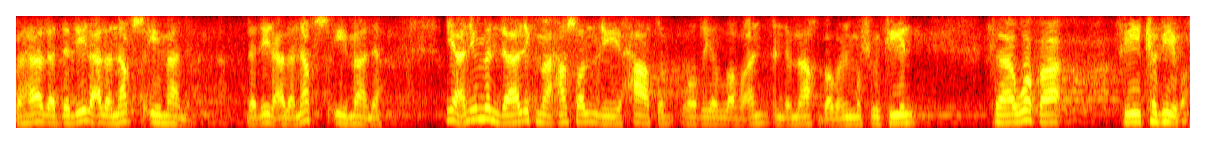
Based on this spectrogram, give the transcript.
فهذا دليل على نقص إيمانه. دليل على نقص إيمانه. يعني من ذلك ما حصل لحاطب رضي الله عنه عندما أخبر المشركين فوقع في كبيرة.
